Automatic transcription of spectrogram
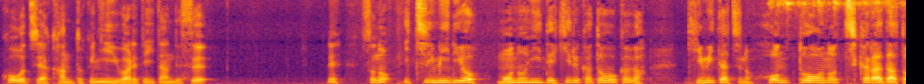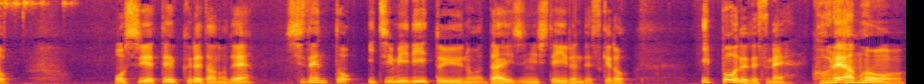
コーチや監督に言われていたんです。で、その1ミリをものにできるかどうかが君たちの本当の力だと教えてくれたので、自然と1ミリというのは大事にしているんですけど、一方でですね、これはもう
